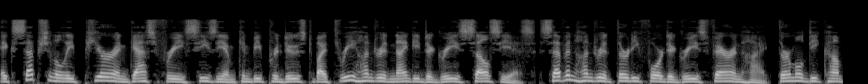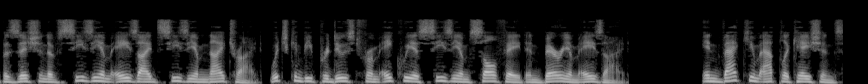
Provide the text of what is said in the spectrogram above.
Exceptionally pure and gas-free cesium can be produced by 390 degrees Celsius (734 degrees Fahrenheit) thermal decomposition of cesium azide cesium nitride, which can be produced from aqueous cesium sulfate and barium azide. In vacuum applications,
